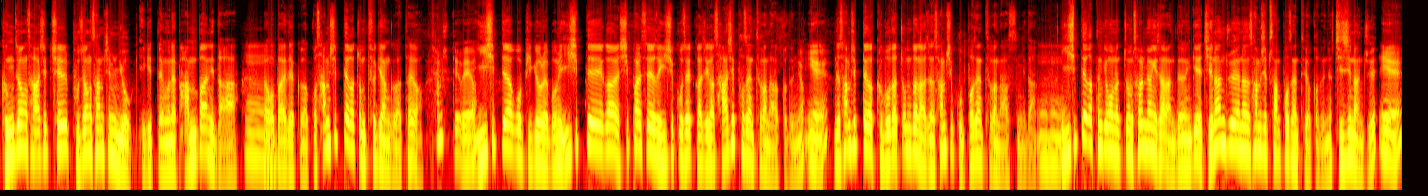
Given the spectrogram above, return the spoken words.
긍정 47, 부정 36이기 때문에 반반이다라고 음. 봐야 될 것 같고 30대가 좀 특이한 것 같아요. 30대 왜요? 20대하고 비교를 해보면 20대가 18세에서 29세까지가 40%가 나왔거든요. 예. 근데 30대가 그보다 좀 더 낮은 39%가 나왔습니다. 음흠. 20대 같은 경우는 좀 설명이 잘 안 되는 게 지난주에는 33%였거든요. 지지난주에. 예.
